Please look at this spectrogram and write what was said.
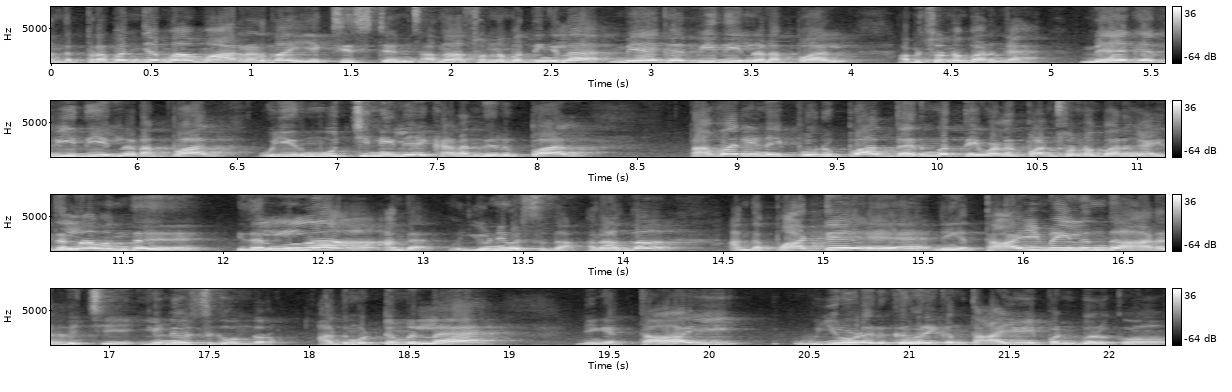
அந்த பிரபஞ்சமாக மாறுறது தான் எக்ஸிஸ்டன்ஸ் அதான் சொன்ன பார்த்தீங்களா? மேக வீதியில் நடப்பால் அப்படி சொன்ன பாருங்க. மேக வீதியில் நடப்பால் உயிர் மூச்சினிலே கலந்திருப்பால் தவறினை பொறுப்பால் தர்மத்தை வளர்ப்பான்னு சொன்ன பாருங்க. இதெல்லாம் வந்து இதெல்லாம் அந்த யூனிவர்ஸ் தான். அதனால தான் அந்த பாட்டே நீங்கள் தாய்மையிலேருந்து ஆரம்பித்து யூனிவர்ஸுக்கு வந்துடும் அது மட்டும் இல்லை நீங்கள் தாய் உயிரோடு இருக்கிற வரைக்கும் தாய்மை பண்பு இருக்கும்.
